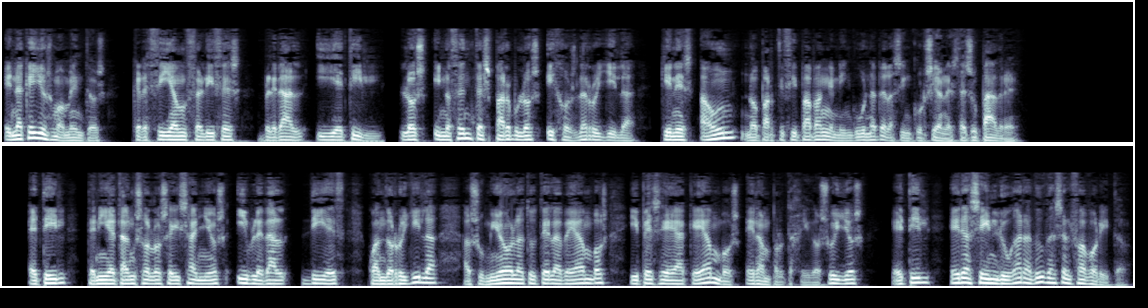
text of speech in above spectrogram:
En aquellos momentos crecían felices Bledal y Etil, los inocentes párvulos hijos de Rugila, quienes aún no participaban en ninguna de las incursiones de su padre. Etil tenía tan solo seis años y Bledal diez cuando Rugila asumió la tutela de ambos y pese a que ambos eran protegidos suyos, Etil era sin lugar a dudas el favorito.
